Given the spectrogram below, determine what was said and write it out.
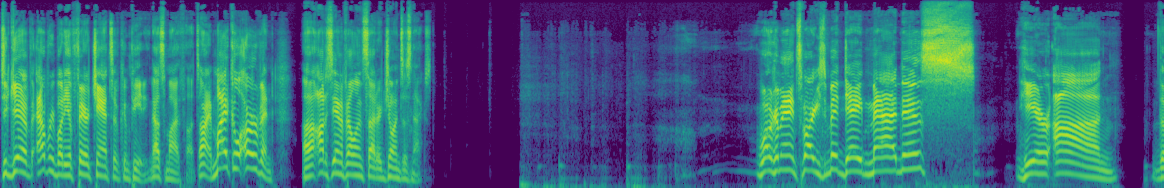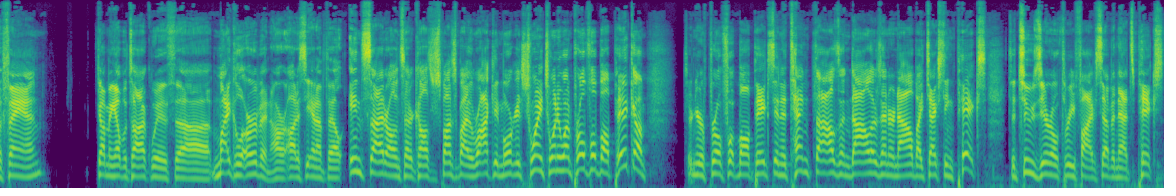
to give everybody a fair chance of competing. That's my thoughts. All right, Michael Irvin, uh, Audacy NFL Insider, joins us next. Welcome in, Sparky's Midday Madness here on The Fan. Coming up, we'll talk with uh, Michael Irvin, our Audacy NFL Insider. All Insider calls sponsored by the Rocket Mortgage 2021 Pro Football Pick'em. Turn your pro football picks into $10,000. Enter now by texting PICKS to 20357. That's PICKS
